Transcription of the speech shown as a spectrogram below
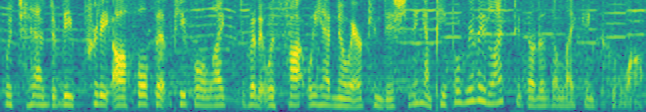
which had to be pretty awful. But people liked when it was hot, we had no air conditioning, and people really liked to go to the lake and cool off.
